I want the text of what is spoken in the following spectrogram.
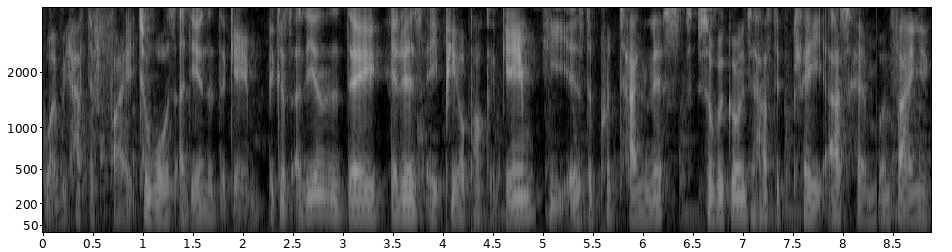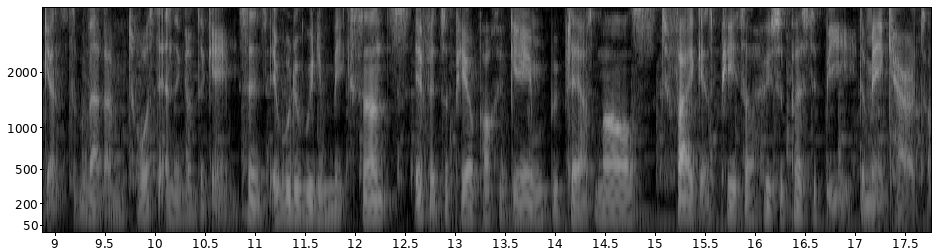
where we have to fight towards at the end of the game. Because at the end of the day, it is a Peter Parker game. He is the protagonist, so we're going to have to play as him when fighting against Venom towards the ending of the game. Since it wouldn't really make sense if it's a Peter Parker game, we play as Miles to fight against Peter, who's supposed to be the main character.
